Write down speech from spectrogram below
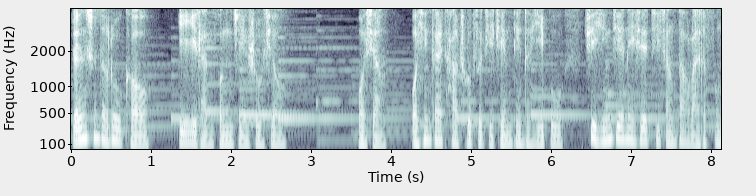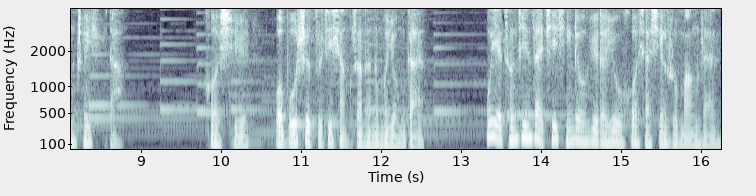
人生的路口依然风景如旧。我想，我应该踏出自己坚定的一步，去迎接那些即将到来的风吹雨打。或许我不是自己想象的那么勇敢，我也曾经在七情六欲的诱惑下陷入茫然。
